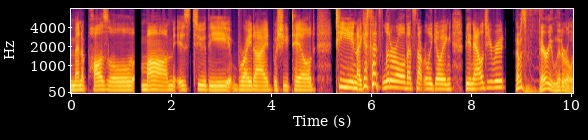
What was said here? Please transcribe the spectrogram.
menopausal mom is to the bright eyed, bushy tailed teen. I guess that's literal. That's not really going the analogy route. That was very literal.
